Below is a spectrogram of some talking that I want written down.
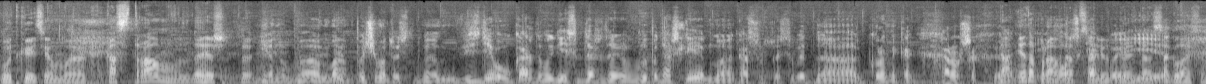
вот к этим э, к кострам, знаешь. Не, ну а, почему? То есть везде, у каждого, если бы даже вы подошли к костру, то есть вы, кроме как хороших Да, это правда, эмоций, как бы, абсолютно, да, согласен.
